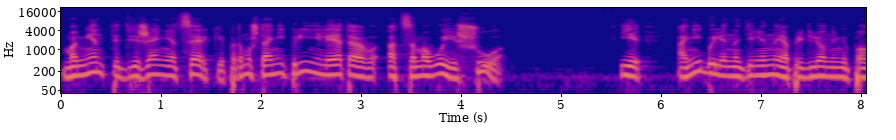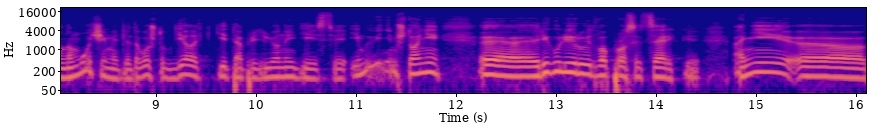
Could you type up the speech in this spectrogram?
моменты движения церкви, потому что они приняли это от самого Иешуа. И они были наделены определенными полномочиями для того, чтобы делать какие-то определенные действия. И мы видим, что они э, регулируют вопросы церкви, они э,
